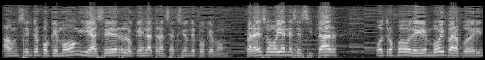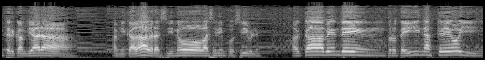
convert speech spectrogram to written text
a un centro Pokémon y hacer lo que es la transacción de Pokémon. Para eso voy a necesitar otro juego de Game Boy para poder intercambiar a, a mi cadabra, si no va a ser imposible. Acá venden proteínas creo y,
